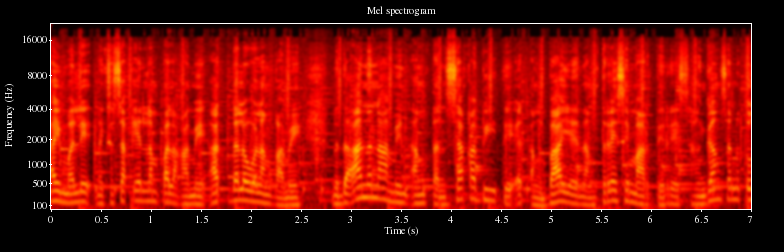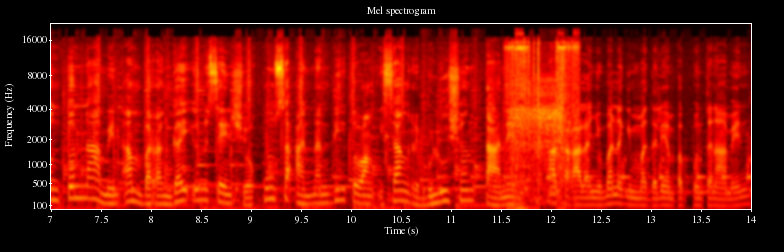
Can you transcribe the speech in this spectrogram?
ay mali, nagsasakyan lang pala kami at dalawa lang kami. Nadaanan namin ang Tansa Cavite at ang bayan ng 13 Martires hanggang sa natuntun namin ang Barangay Inocencio kung saan nandito ang isang Revolution Tunnel. At akala nyo ba naging madali ang pagpunta namin?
